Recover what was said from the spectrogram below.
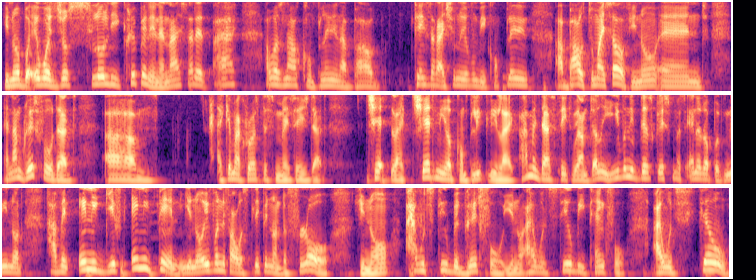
you know, but it was just slowly creeping in. And I started I I was now complaining about things that I shouldn't even be complaining about to myself, you know, and and I'm grateful that um I came across this message that cheer, like cheered me up completely. Like I'm in that state where I'm telling you, even if this Christmas ended up with me not having any gift, anything, you know, even if I was sleeping on the floor, you know, I would still be grateful. You know, I would still be thankful. I would still,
